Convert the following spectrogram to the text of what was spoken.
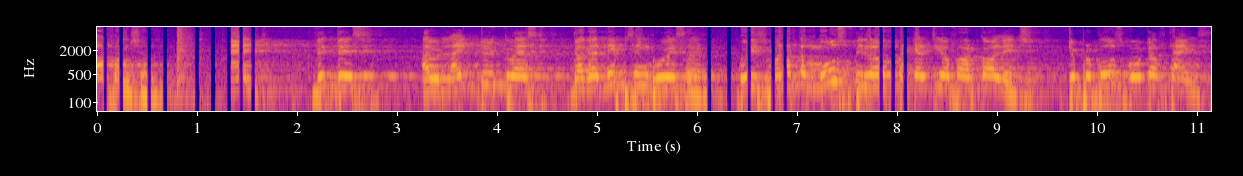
our function. And with this, I would like to request Gagandeep Singh Bhuve sir, who is one of the most beloved faculty of our college, to propose vote of thanks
